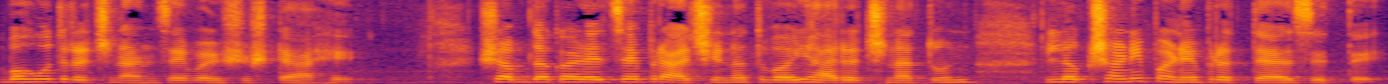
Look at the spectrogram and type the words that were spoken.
बहुत रचनांचे वैशिष्ट्य आहे. शब्दकळेचे प्राचीनत्व ह्या रचनातून लक्षणीपणे प्रत्ययास येते.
